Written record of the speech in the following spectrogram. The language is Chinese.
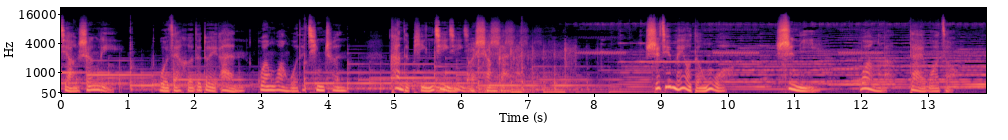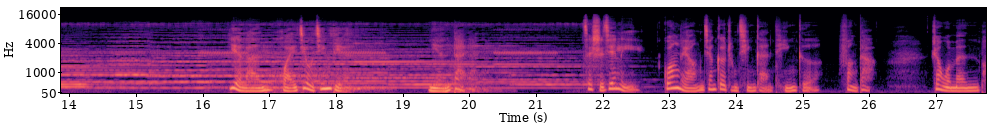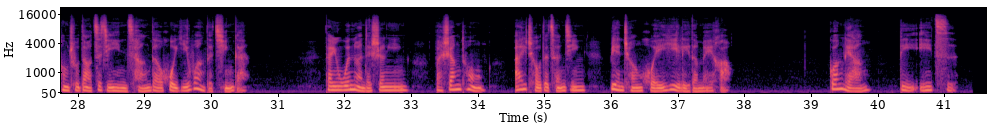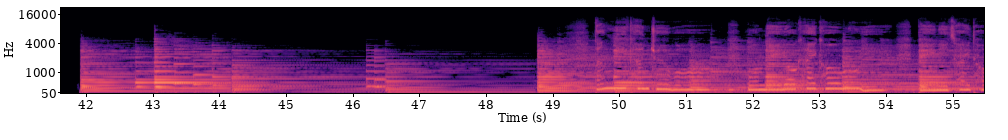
桨声里，我在河的对岸观望我的青春，看得平静而伤感。时间没有等我，是你忘了带我走。叶兰怀旧经典年代，在时间里，光良将各种情感停格放大。让我们碰触到自己隐藏的或遗忘的情感。他用温暖的声音，把伤痛、哀愁的曾经变成回忆里的美好。光良，第一次。当你看着我，我没有开口，已被你猜透。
